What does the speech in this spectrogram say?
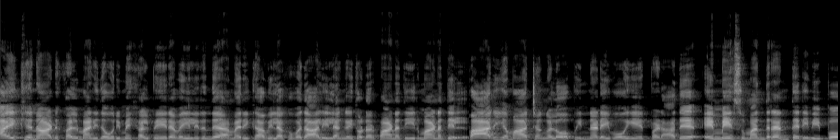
ஐக்கிய நாடுகள் மனித உரிமைகள் பேரவையில் இருந்து அமெரிக்கா விலகுவதால் இலங்கை தொடர்பான தீர்மானத்தில் பாரிய மாற்றங்களோ பின்னடைவோ ஏற்படாது. எம். ஏ. சுமந்திரன் தெரிவிப்பு.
